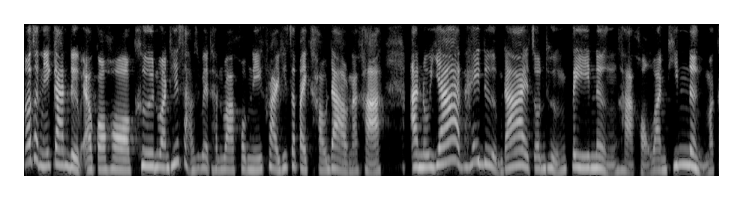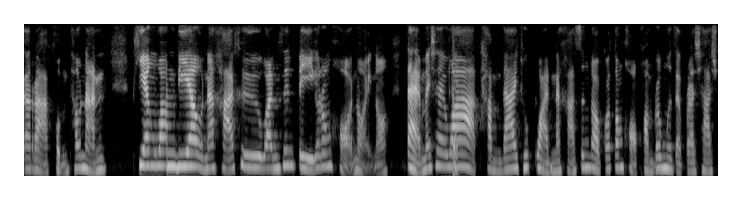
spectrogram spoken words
นอกจากนี้การดื่มแอลกอฮอล์คืนวันที่ 31 ธันวาคมนี้ใครที่จะไปเคาดาวนะคะ อนุญาตให้ดื่มได้จนถึงตีหนึ่งค่ะของวันที่ 1 มกราคมเท่านั้น เพียงวันเดียวนะคะ คือวันสิ้นปีก็ต้องขอหน่อยเนาะแต่ไม่ใช่ว่าทำได้ทุกวันนะคะ ซึ่งเราก็ต้องขอความร่วมมือจากประชาช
